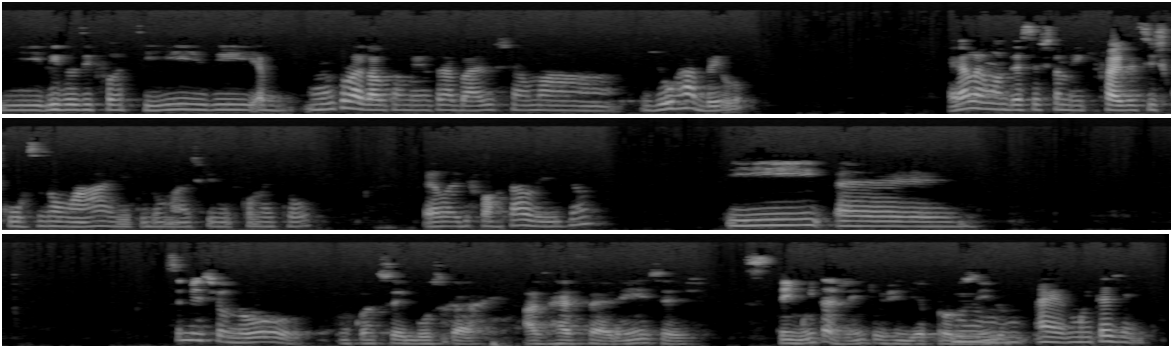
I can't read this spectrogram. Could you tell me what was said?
e livros infantis e é muito legal também o trabalho, chama Ju Rabelo. Ela é uma dessas também que faz esses cursos online e tudo mais que a gente comentou. Ela é de Fortaleza. E é... você mencionou, enquanto você busca as referências, tem muita gente hoje em dia produzindo? Hum, é, muita gente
